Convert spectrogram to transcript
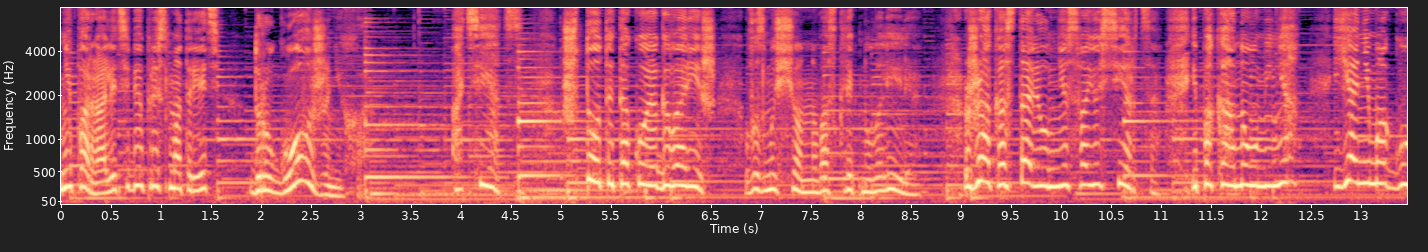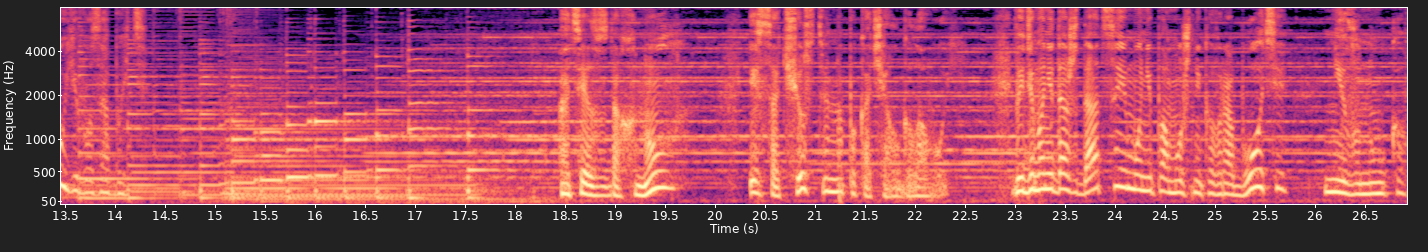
Не пора ли тебе присмотреть другого жениха?» «Отец, что ты такое говоришь?» Возмущенно воскликнула Лилия. «Жак оставил мне свое сердце, и пока оно у меня, я не могу его забыть». Отец вздохнул и сочувственно покачал головой. Видимо, не дождаться ему ни помощника в работе, ни внуков.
